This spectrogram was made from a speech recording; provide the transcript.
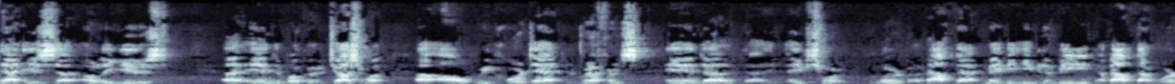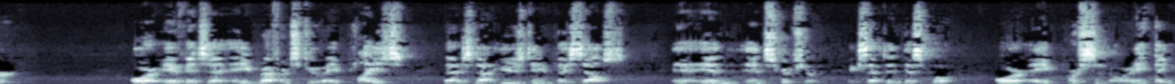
that is uh, only used uh, in the book of Joshua, uh, I'll record that reference and uh, a short blurb about that, maybe even a meeting about that word. Or if it's a, a reference to a place that is not used anyplace else in, in, in Scripture except in this book, or a person or anything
